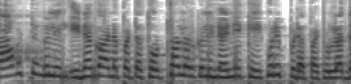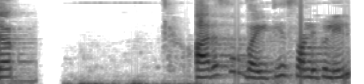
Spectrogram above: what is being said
மாவட்டங்களில் இனங்காணப்பட்ட தொற்றாளர்களின் எண்ணிக்கை குறிப்பிடப்பட்டுள்ளது. அரசு வைத்தியசாலைகளில்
